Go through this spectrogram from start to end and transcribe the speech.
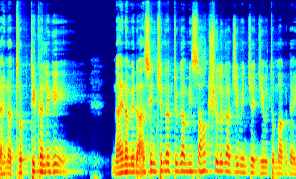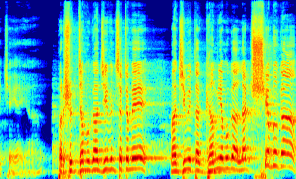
నాయన తృప్తి కలిగి నాయన మీరు ఆశించినట్టుగా మీ సాక్షులుగా జీవించే జీవితం మాకు దయచేయ్యా పరిశుద్ధముగా జీవించటమే మా జీవిత గమ్యముగా లక్ష్యముగా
